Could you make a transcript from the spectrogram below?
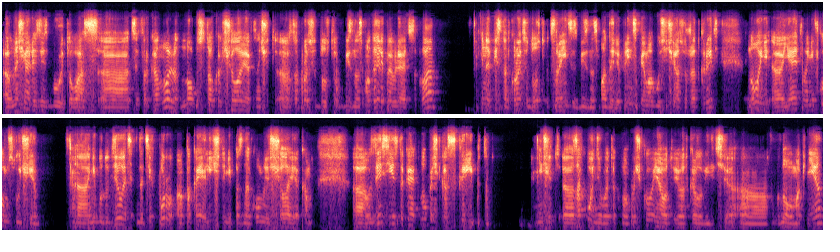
Вначале здесь будет у вас циферка 0, но после того, как человек значит, э, запросит доступ к бизнес-модели, появляется 2 и написано «Откройте доступ к странице с бизнес-моделью». В принципе, я могу сейчас уже открыть, но э, я этого ни в коем случае э, не буду делать до тех пор, э, пока я лично не познакомлюсь с человеком. Вот здесь есть такая кнопочка «Скрипт». Значит, заходим в эту кнопочку, я вот ее открыл, видите, в новом окне.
